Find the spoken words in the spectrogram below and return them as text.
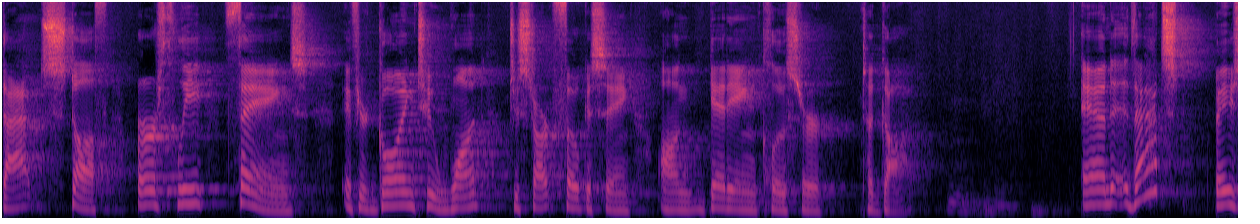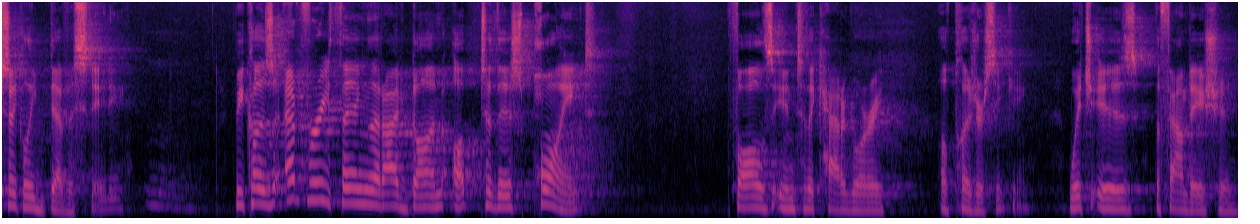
that stuff, earthly things, if you're going to want to start focusing on getting closer to God. And that's basically devastating. Because everything that I've done up to this point falls into the category of pleasure seeking, which is the foundation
